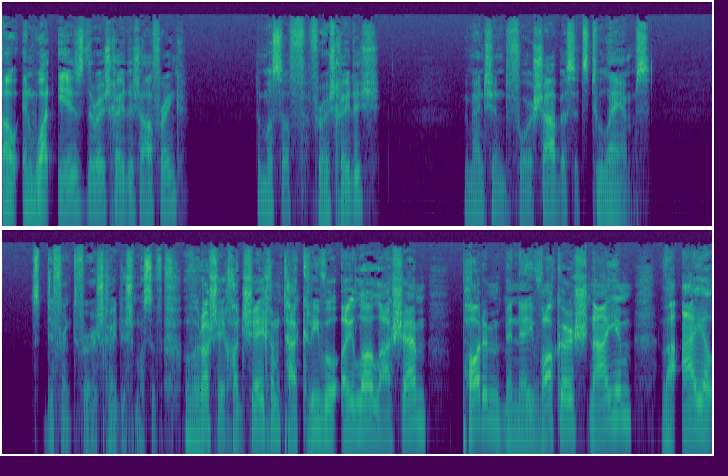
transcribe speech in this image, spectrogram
Oh, and what is the Rosh Chodesh offering? The Musaf for Rosh Chodesh? We mentioned for Shabbos, it's two lambs. It's different for Shchedish Musaf. Uvaroshe Chodshechem Takrivu Oila Lashem Porim B'nei Vokar Shnayim Va'ayel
